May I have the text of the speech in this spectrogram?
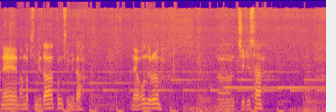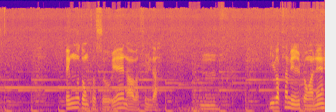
네, 반갑습니다. 똥수입니다. 네, 오늘은 어, 지리산 백무동 코스에 나와봤습니다. 음, 2박 3일 동안의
